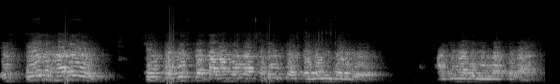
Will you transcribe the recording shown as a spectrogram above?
স্থির ভাবে সেই পবিত্র কালামুল্লাহ শরীফকে শ্রবণ করব। আজিম আলিমুল্লাহ তেলাওয়াত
